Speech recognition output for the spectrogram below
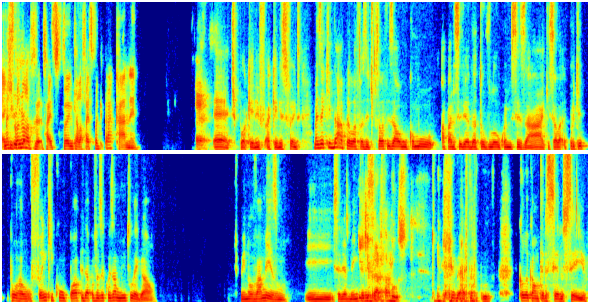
É Mas que seria- quando ela fa- faz funk, ela faz funk pra cá, né? É, É, tipo, aquele, aqueles funks. Mas é que dá pra ela fazer, tipo, se ela fizer algo como a parceria da Tove Lo com a MC Zack, se ela... Porque, porra, o funk com o pop dá pra fazer coisa muito legal. Tipo, inovar mesmo. E seria bem e interessante. quebrar tabus. Quebrar tabu. Colocar um terceiro seio.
